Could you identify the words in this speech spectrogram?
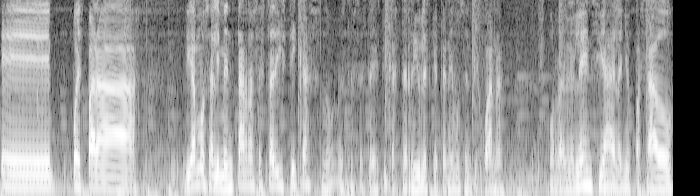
eh, pues para, digamos, alimentar las estadísticas, ¿no? estas estadísticas terribles que tenemos en Tijuana por la violencia, el año pasado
